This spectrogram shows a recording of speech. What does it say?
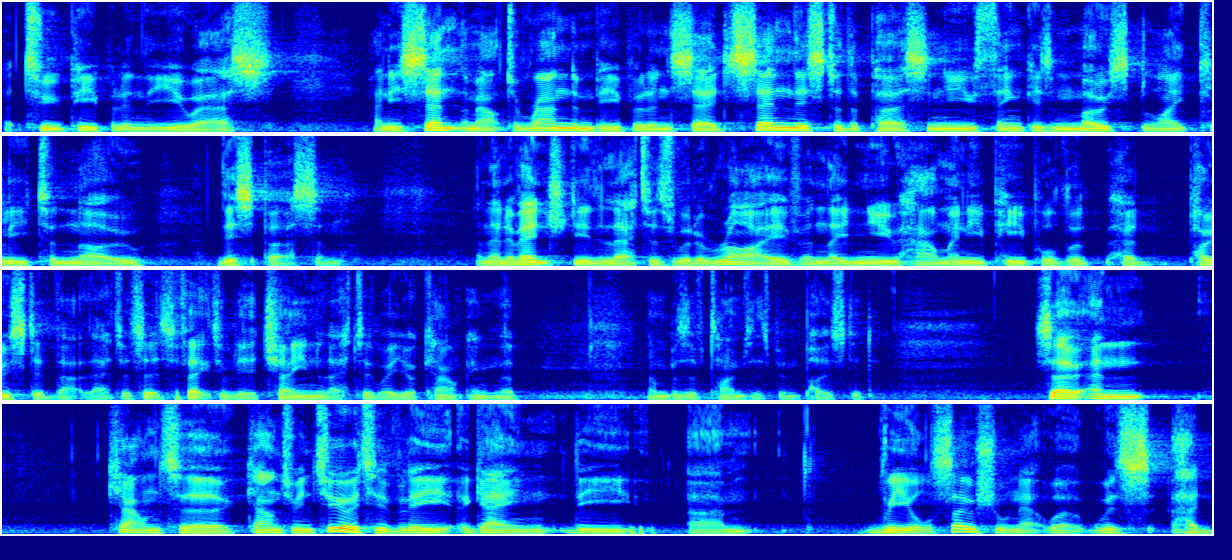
at two people in the US. And he sent them out to random people and said, send this to the person you think is most likely to know this person. And then eventually the letters would arrive and they knew how many people that had posted that letter. So it's effectively a chain letter where you're counting the numbers of times it's been posted. So, and counter, counterintuitively, again, the um, real social network was, had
